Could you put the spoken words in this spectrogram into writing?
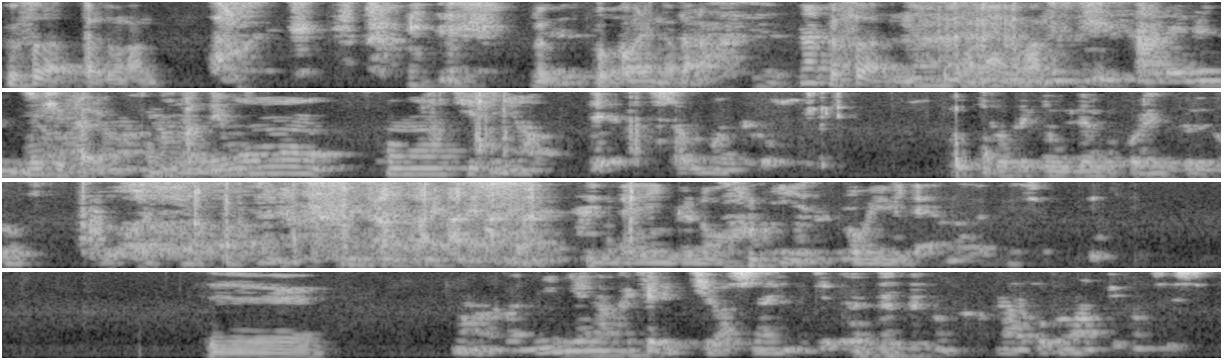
嘘だったらどうなんだろうぶぶっ壊れんのかななんか嘘だったとかないのかな無視されるんじゃない。無視されるなんかデモもこの記事にあって、下の方行くと。意図的に全部これにすると、どっちだっレンダリングのいいですね。ゴミみたいなのができて。へえ。まあなんか人間が書ける気はしないんだけど、なんかなるほどなって感じでした。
